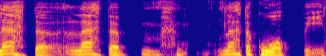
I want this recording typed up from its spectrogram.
lähtö, lähtö, lähtökuoppiin.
